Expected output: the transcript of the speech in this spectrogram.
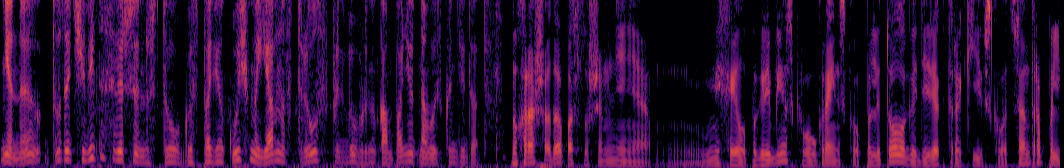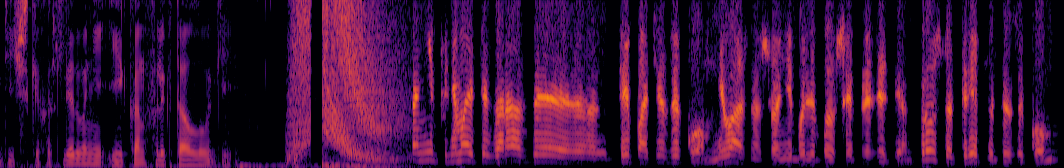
Не, ну тут очевидно совершенно, что господин Кучма явно встроился в предвыборную кампанию одного из кандидатов. Ну хорошо, давай послушаем мнение Михаила Погребинского, украинского политолога, директора Киевского центра политических исследований и конфликтологии они, понимаете, гораздо э, трепать языком. Неважно, что они были бывший президент. Просто треплют языком.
